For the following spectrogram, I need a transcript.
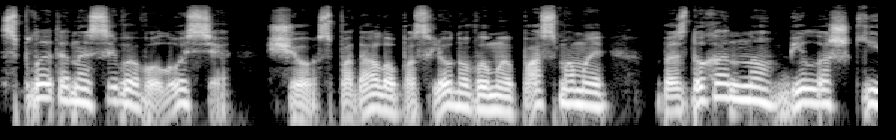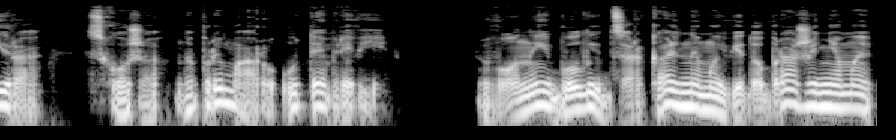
сплетене сиве волосся, що спадало пасльоновими пасмами, бездоганно біла шкіра, схожа на примару у темряві. Вони були дзеркальними відображеннями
